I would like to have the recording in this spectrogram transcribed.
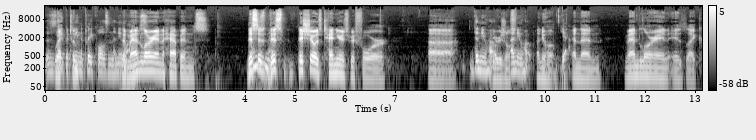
This is Wait, like between the- the, prequels and the new The ones. Mandalorian happens. This When is this this show is ten years before uh, The New Hope. the original A New Hope. A New Hope. Yeah. and then Mandalorian is like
